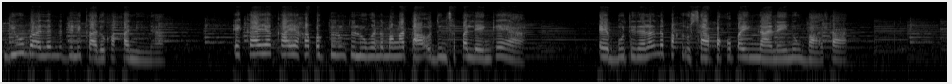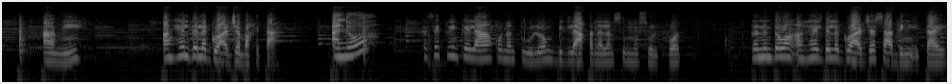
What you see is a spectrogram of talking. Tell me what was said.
hindi mo ba alam na delikado ka kanina? Eh, kaya-kaya kapag tulong-tulungan ng mga tao dun sa palengke, ha? Eh, buti na lang napakiusapan ko pa yung nanay nung bata. Ami, Anghel de la Guardia ba kita? Ano? Kasi tuwing kailangan ko ng tulong, bigla ka na lang sumusulpot. Ganun daw ang Anghel de la Guardia, sabi ni Itay.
